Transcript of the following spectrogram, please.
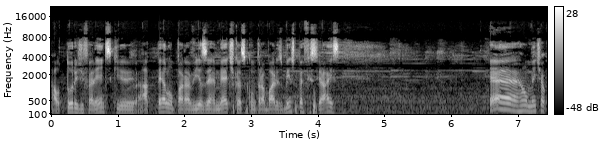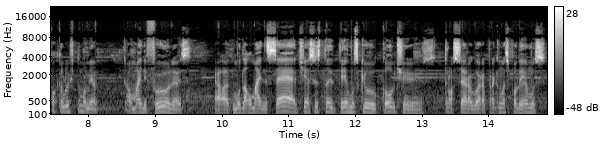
autores diferentes que apelam para vias herméticas com trabalhos bem superficiais, é realmente a qualquer luxo do momento. É o mindfulness, é mudar o mindset, esses termos que o coach trouxeram agora para que nós podemos,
